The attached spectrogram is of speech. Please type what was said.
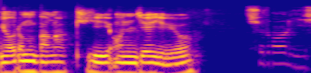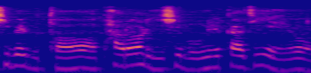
여름 방학이 언제예요? 7월 20일부터 8월 25일까지예요.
